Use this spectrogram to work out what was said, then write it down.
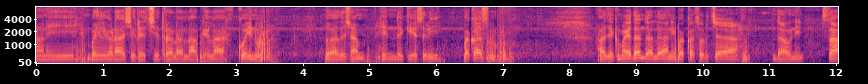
आणि बैलगाडा शर्यत क्षेत्राला लाभलेला कोयनूर द्वादशाम हिंद केसरी बकासूर. आज एक मैदान झालं आणि बकासूरच्या धावणीचा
